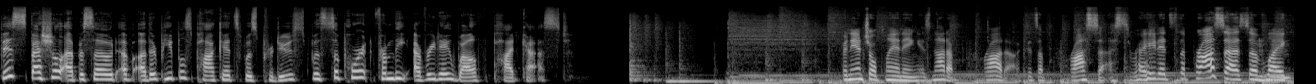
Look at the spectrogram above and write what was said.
This special episode of Other People's Pockets was produced with support from the Everyday Wealth podcast. Financial planning is not a product, it's a process, right? It's the process of mm-hmm. like,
